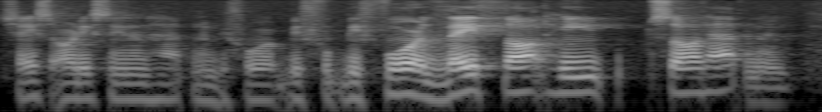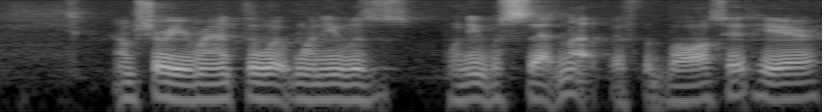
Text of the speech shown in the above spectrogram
Chase already seen it happening before before before they thought he saw it happening. I'm sure he ran through it when he was when he was setting up. If the ball's hit here,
